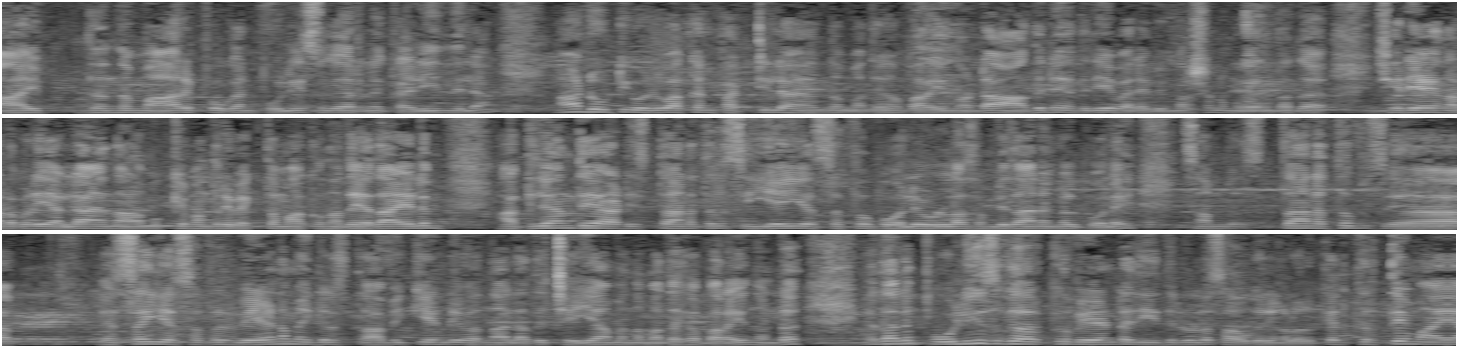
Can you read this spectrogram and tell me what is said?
ആയി നിന്ന് മാറിപ്പോകാൻ പോലീസുകാരന് കഴിയുന്നില്ല. ആ ഡ്യൂട്ടി ഒഴിവാക്കാൻ പറ്റില്ല എന്നും അദ്ദേഹം പറയുന്നുണ്ട്. അതിനെതിരെ വരെ വിമർശനം ഉയർന്നത് ശരിയായ നടപടിയല്ല എന്നാണ് മുഖ്യമന്ത്രി വ്യക്തമാക്കുന്നത്. ഏതായാലും അഖിലേന്ത്യാ അടിസ്ഥാനത്തിൽ സി ഐ എസ് എഫ് പോലെയുള്ള സംവിധാനങ്ങൾ പോലെ സംസ്ഥാനത്തും എസ് ഐ എസ് എഫ് വേണമെങ്കിൽ സ്ഥാപിക്കേണ്ടി വന്നാൽ അത് ചെയ്യാമെന്നും അദ്ദേഹം പറയുന്നുണ്ട്. ഏതായാലും പോലീസുകാർക്ക് വേണ്ട രീതിയിലുള്ള സൗകര്യങ്ങൾ ഒരുക്കാൻ കൃത്യമായ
